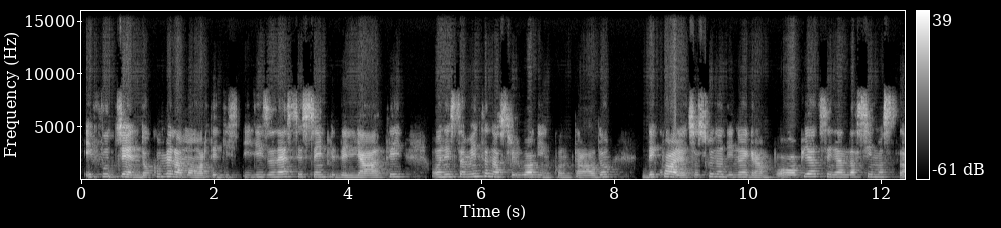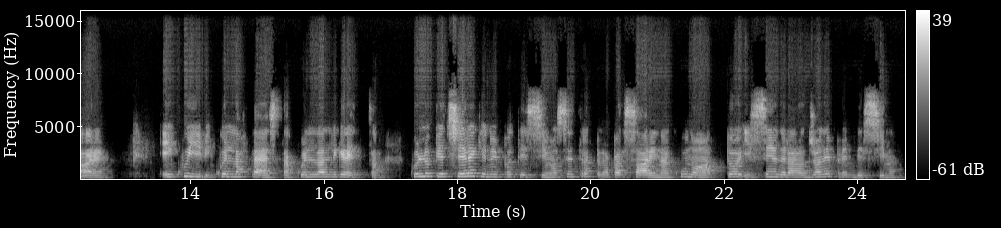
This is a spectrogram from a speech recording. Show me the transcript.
e fuggendo come la morte i disonesti esempi degli altri, onestamente ai nostri luoghi in contado, dei quali a ciascuno di noi gran propria se ne andassimo a stare. E quivi quella festa, quell'allegrezza, quello piacere che noi potessimo, senza trapassare in alcuno atto il segno della ragione, prendessimo.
